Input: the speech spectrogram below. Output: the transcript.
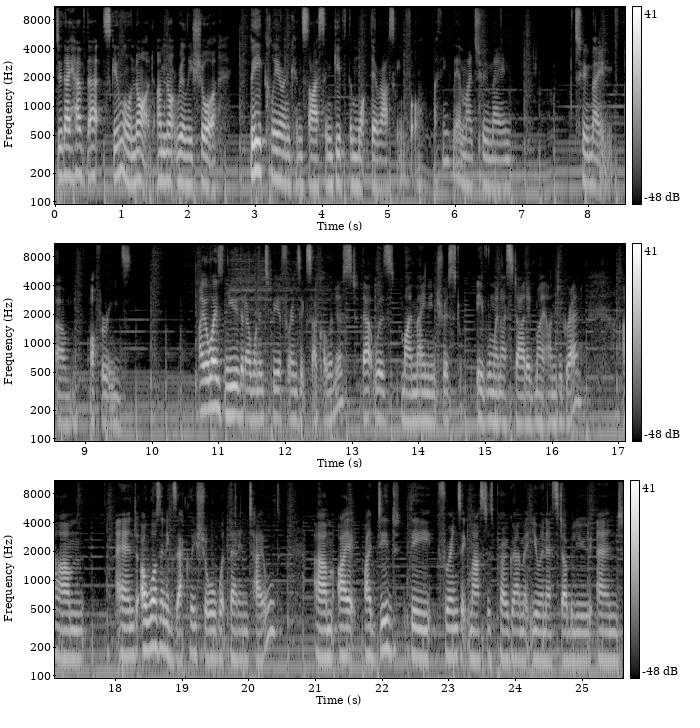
do they have that skill or not? I'm not really sure. Be clear and concise and give them what they're asking for. I think they're my two main, two main um, offerings. I always knew that I wanted to be a forensic psychologist. That was my main interest even when I started my undergrad. Um, and I wasn't exactly sure what that entailed. Um, I, I did the Forensic Masters program at UNSW and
